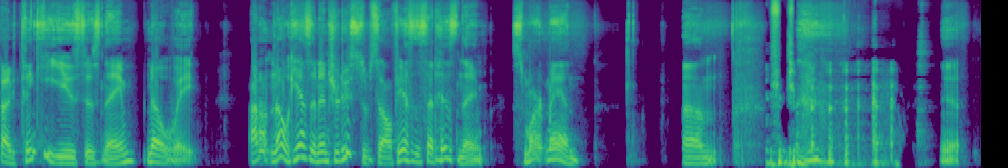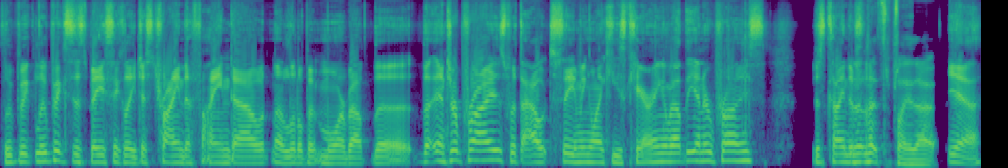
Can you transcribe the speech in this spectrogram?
I think he used his name. No, wait, I don't know. He hasn't introduced himself. He hasn't said his name. Smart man. Um. yeah, Lupix, Lupix is basically just trying to find out a little bit more about the the Enterprise without seeming like he's caring about the Enterprise. Just kind of let's play that. yeah.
